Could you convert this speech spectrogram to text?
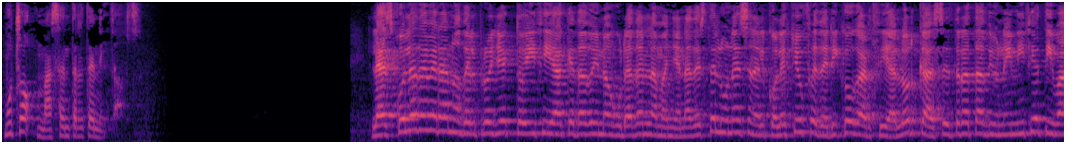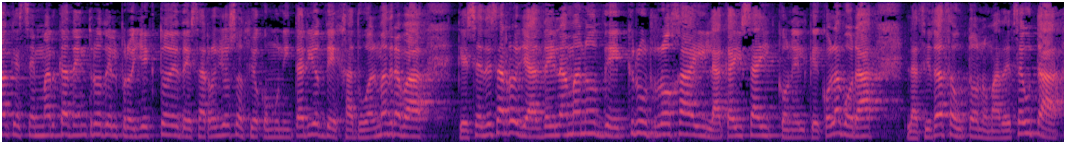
mucho más entretenidos. La escuela de verano del proyecto ICI ha quedado inaugurada en la mañana de este lunes en el Colegio Federico García Lorca. Se trata de una iniciativa que se enmarca dentro del proyecto de desarrollo sociocomunitario de Jadú Almadraba, que se desarrolla de la mano de Cruz Roja y la Caixa y con el que colabora la ciudad autónoma de Ceuta.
